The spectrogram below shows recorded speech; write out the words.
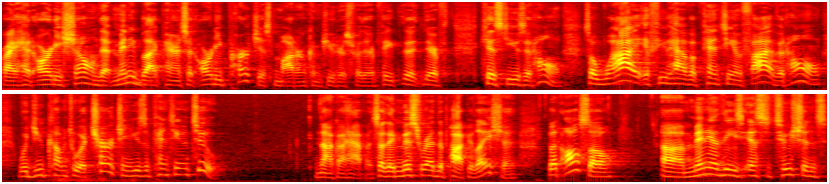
right, had already shown that many black parents had already purchased modern computers for their, their- kids to use at home. So why, if you have a Pentium 5 at home, would you come to a church and use a Pentium 2? Not going to happen. So they misread the population. But also, uh, many of these institutions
